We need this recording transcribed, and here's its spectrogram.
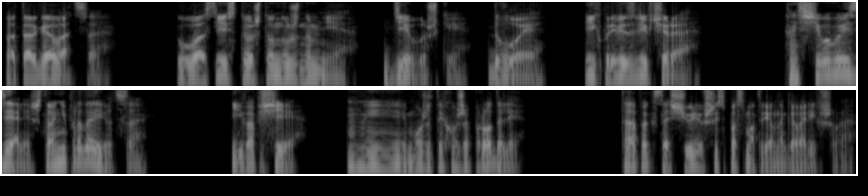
Поторговаться. У вас есть то, что нужно мне. Девушки. Двое. Их привезли вчера. А с чего вы взяли, что они продаются? И вообще, мы, может, их уже продали? Тапок, сощурившись, посмотрел на говорившего.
